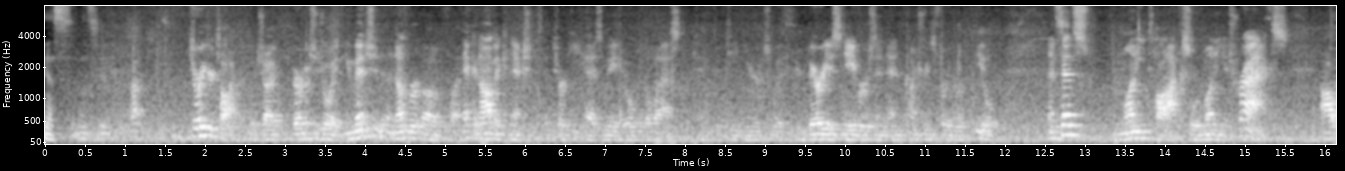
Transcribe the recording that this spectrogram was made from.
Yes. Uh, during your talk, which I very much enjoyed, you mentioned a number of uh, economic connections that Turkey has made over the last 10, 15 years with various neighbors and, and countries further afield. And since money talks or money attracts, uh,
